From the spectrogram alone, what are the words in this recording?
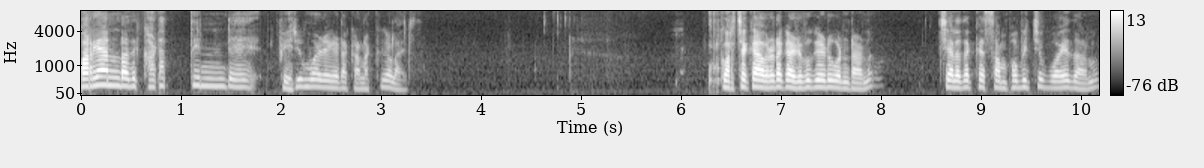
പറയാനുണ്ട് അത് കടത്തിന്റെ പെരുമഴയുടെ കണക്കുകളായിരുന്നു. കുറച്ചൊക്കെ അവരുടെ കഴിവുകേട് കൊണ്ടാണ് ചിലതൊക്കെ സംഭവിച്ചു പോയതാണ്.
